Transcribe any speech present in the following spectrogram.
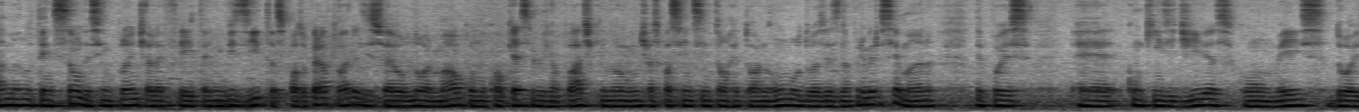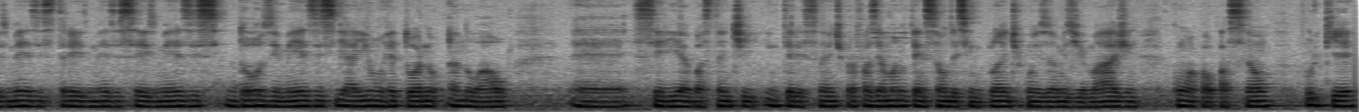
A manutenção desse implante ela é feita em visitas pós-operatórias, isso é o normal, como qualquer cirurgia plástica, e normalmente as pacientes então retornam uma ou duas vezes na primeira semana, depois é, com 15 dias, com um mês, dois meses, três meses, seis meses, 12 meses e aí um retorno anual é, seria bastante interessante para fazer a manutenção desse implante com exames de imagem, com a palpação, porque,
